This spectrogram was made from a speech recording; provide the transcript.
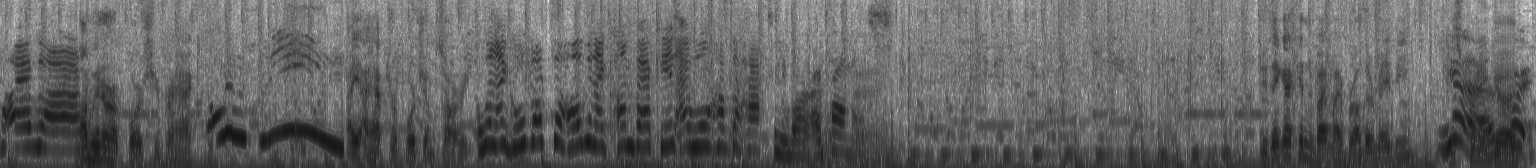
I have hacks. I'm gonna report you for hacking. Oh, please. I, I have to report you. I'm sorry. When I go back to hub and I come back in, I won't have the hacks anymore. I promise. Do you think I can invite my brother? Maybe. He's Yeah, pretty of good.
